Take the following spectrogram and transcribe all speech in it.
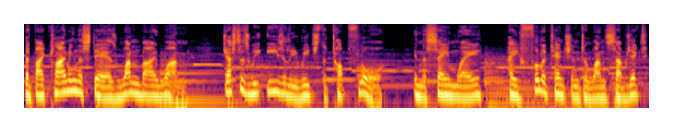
that by climbing the stairs one by one, just as we easily reach the top floor, in the same way, pay full attention to one subject.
